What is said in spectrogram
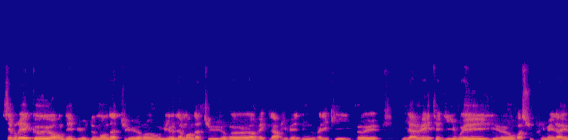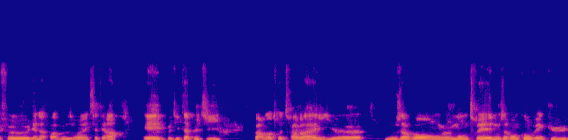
Euh, c'est vrai qu'en début de mandature, au milieu de la mandature, euh, avec l'arrivée d'une nouvelle équipe, il avait été dit oui, on va supprimer l'AFE, il n'y en a pas besoin, etc. Et petit à petit, par notre travail, nous avons montré, nous avons convaincu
